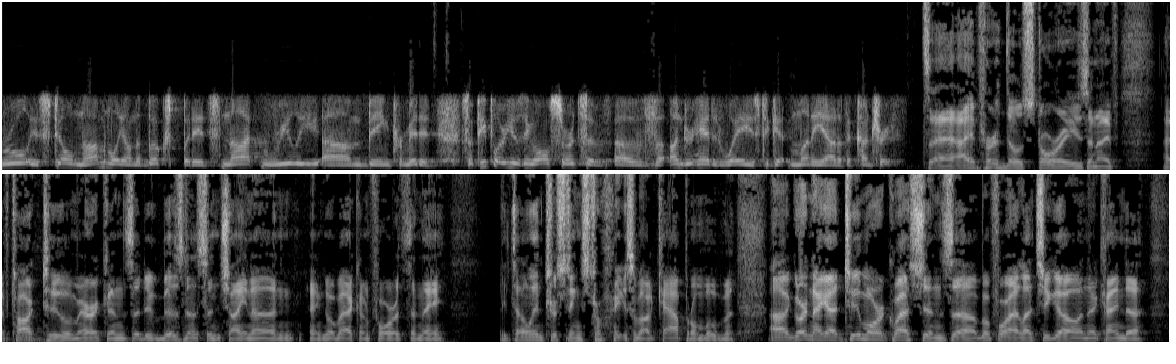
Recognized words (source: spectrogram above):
rule is still nominally on the books, but it's not really um, being permitted. So people are using all sorts of, of underhanded ways to get money out of the country. Uh, I've heard those stories, and I've I've talked to Americans that do business in China and, and go back and forth, and they they tell interesting stories about capital movement. Uh, Gordon, I got two more questions uh, before I let you go, and they're kind of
